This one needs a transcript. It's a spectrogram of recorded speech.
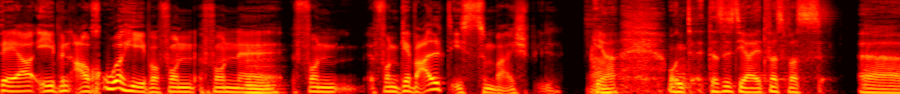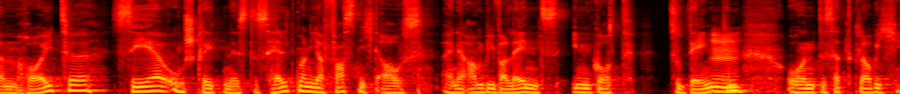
der eben auch Urheber von, von, mhm. von, von Gewalt ist zum Beispiel. Ja. ja, und das ist ja etwas, was ähm, heute sehr umstritten ist. Das hält man ja fast nicht aus, eine Ambivalenz in Gott zu denken. Mhm. Und das hat, glaube ich,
